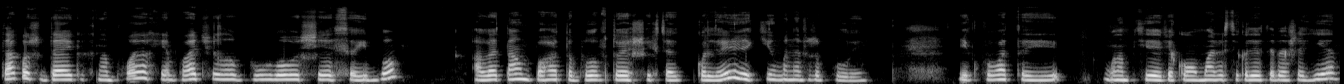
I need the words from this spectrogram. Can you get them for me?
Також в деяких наборах я бачила було ще срібло, але там багато було вторгшихся кольорів, які в мене вже були. І купувати набір, в якому майже всі кольори тебе вже є,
